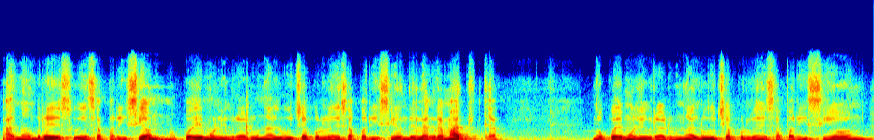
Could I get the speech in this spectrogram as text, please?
a nombre de su desaparición. No podemos librar una lucha por la desaparición de la gramática, no podemos librar una lucha por la desaparición,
